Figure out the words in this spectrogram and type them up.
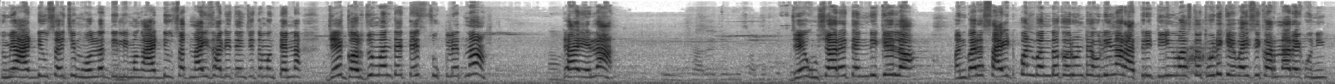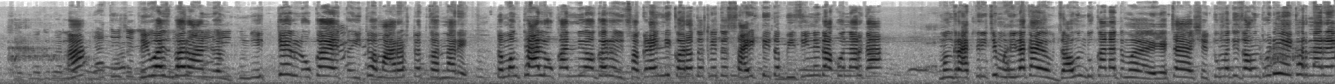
तुम्ही आठ दिवसाची मोहलत दिली मग आठ दिवसात नाही झाली त्यांची तर मग त्यांना जे गरजू म्हणते तेच चुकलेत ना? त्या याला. जे हुशार आहे त्यांनी केलं. आणि बरं साईट पण बंद करून ठेवली ना रात्री तीन वाजता थोडी केवायसी करणार आहे कोणी? हा? दिवसभर ऑन- इतके लोक आहेत इथं महाराष्ट्रात करणारे. तर मग त्या लोकांनी अगर सगळ्यांनी करत असले तर साईट तिथं बिझी नाही दाखवणार का? मग रात्रीची महिला काय जाऊन दुकानात म- याच्या शेतूमध्ये जाऊन थोडी हे करणार आहे?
